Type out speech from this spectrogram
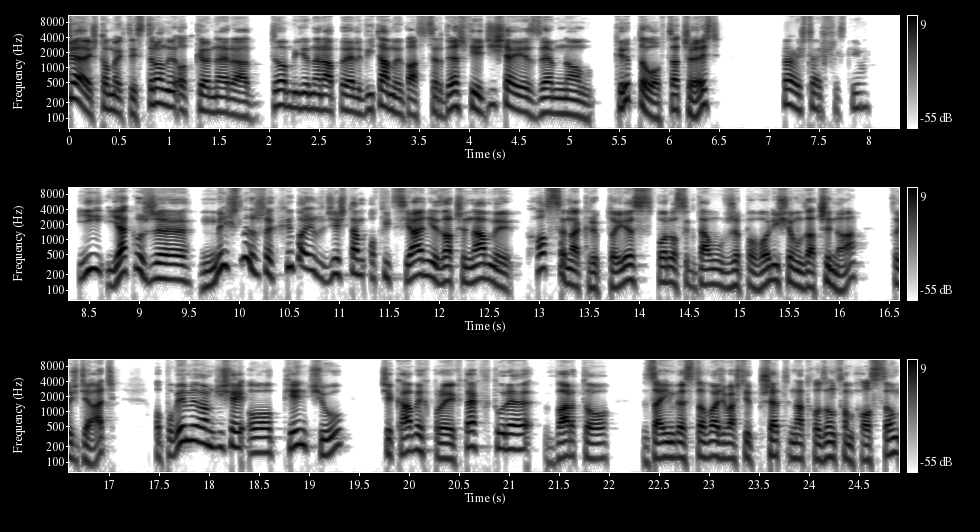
Cześć, Tomek z tej strony, od kelnera do milionera.pl. Witamy Was serdecznie. Dzisiaj jest ze mną kryptołowca, cześć. Cześć, cześć wszystkim. I jako, że myślę, że chyba już gdzieś tam oficjalnie zaczynamy hossę na krypto, jest sporo sygnałów, że powoli się zaczyna coś dziać, opowiemy Wam dzisiaj o pięciu ciekawych projektach, w które warto zainwestować właśnie przed nadchodzącą hossą.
